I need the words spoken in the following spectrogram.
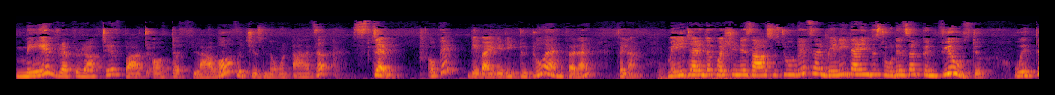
male reproductive part of the flower which is known as a stem. Okay, divided into two anther and filament. Many times the question is asked to students and many times the students are confused with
